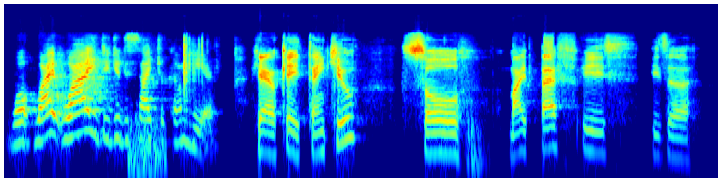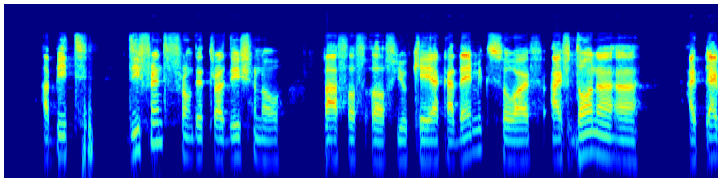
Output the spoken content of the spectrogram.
What, why, why did you decide to come here? Yeah, okay, thank you. So my path is, is a, a bit different from the traditional path of, of UK academics. So I've, I've done a, a I,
